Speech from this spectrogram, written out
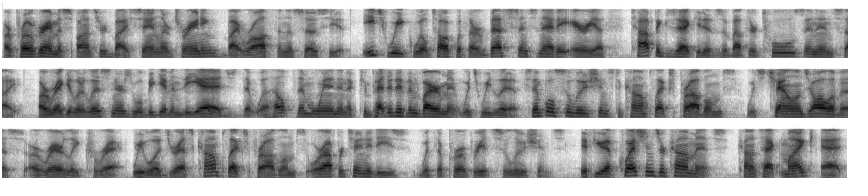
Our program is sponsored by Sandler Training by Roth and Associates. Each week we'll talk with our best Cincinnati area top executives about their tools and insight. Our regular listeners will be given the edge that will help them win in a competitive environment which we live. Simple solutions to complex problems which challenge all of us are rarely correct. We will address complex problems or opportunities with appropriate solutions. If you have questions or comments, contact Mike at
